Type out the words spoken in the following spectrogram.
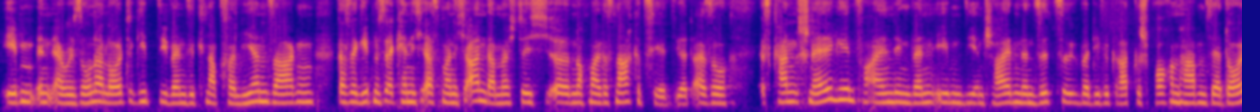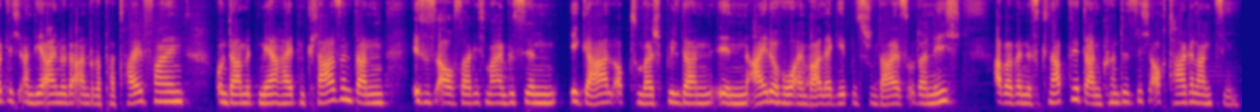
eben in Arizona Leute gibt, die, wenn sie knapp verlieren, sagen, das Ergebnis erkenne ich erstmal nicht an, da möchte ich äh, nochmal, dass nachgezählt wird. Also es kann schnell gehen, vor allen Dingen, wenn eben die entscheidenden Sitze, über die wir gerade gesprochen haben, sehr deutlich an die eine oder andere Partei fallen und damit Mehrheiten klar sind, dann ist es auch, sage ich mal, ein bisschen egal, ob zum Beispiel dann in Idaho ein Wahlergebnis schon da ist oder nicht. Aber wenn es knapp wird, dann könnte es sich auch tagelang ziehen.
